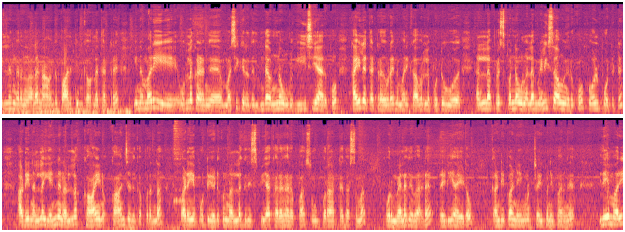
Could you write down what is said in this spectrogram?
இல்லைங்கிறதுனால நான் வந்து பாலித்தீன் கவரில் தட்டுறேன். இந்த மாதிரி உருளைக்கிழங்கு மசிக்கிறது இருந்தால் இன்னும் உங்களுக்கு ஈஸியாக இருக்கும். கையில் தட்டுறத விட இந்த மாதிரி கவரில் போட்டு நல்லா ப்ரெஸ் பண்ணால் நல்லா மெலிசாவும் இருக்கும். ஹோல் போட்டுட்டு அப்படியே நல்லா எண்ணெய் நல்லா காயணும். காஞ்சதுக்கப்புறம் தான் வடையை போட்டு எடுக்கணும். நல்லா கிறிஸ்பியாக கரகரப்பாக சூப்பராக அட்டகாசமாக ஒரு மிளகு வடை ரெடி ஆகிடும் கண்டிப்பாக நீங்களும் ட்ரை பண்ணி பாருங்கள் இதே மாதிரி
